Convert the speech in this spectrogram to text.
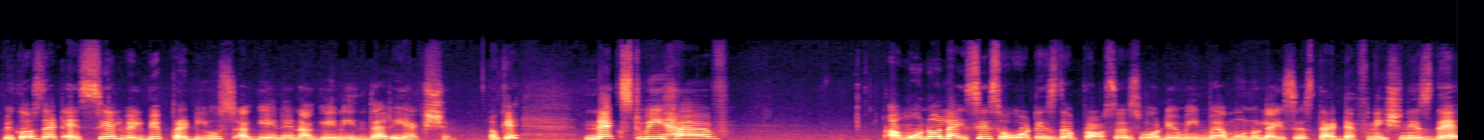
because that HCl will be produced again and again in the reaction okay? Next we have ammonolysis so what is the process? What do you mean by ammonolysis that definition is there.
